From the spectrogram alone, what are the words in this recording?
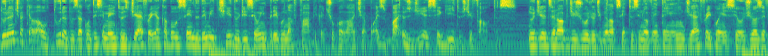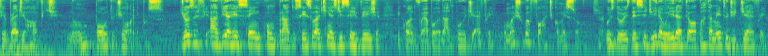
Durante aquela altura dos acontecimentos, Jeffrey acabou sendo demitido de seu emprego na fábrica de chocolate após vários dias seguidos de faltas. No dia 19 de julho de 1991, Jeffrey conheceu Joseph Brad Hoft num ponto de ônibus. Joseph havia recém comprado seis latinhas de cerveja e, quando foi abordado por Jeffrey, uma chuva forte começou. Os dois decidiram ir até o apartamento de Jeffrey,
